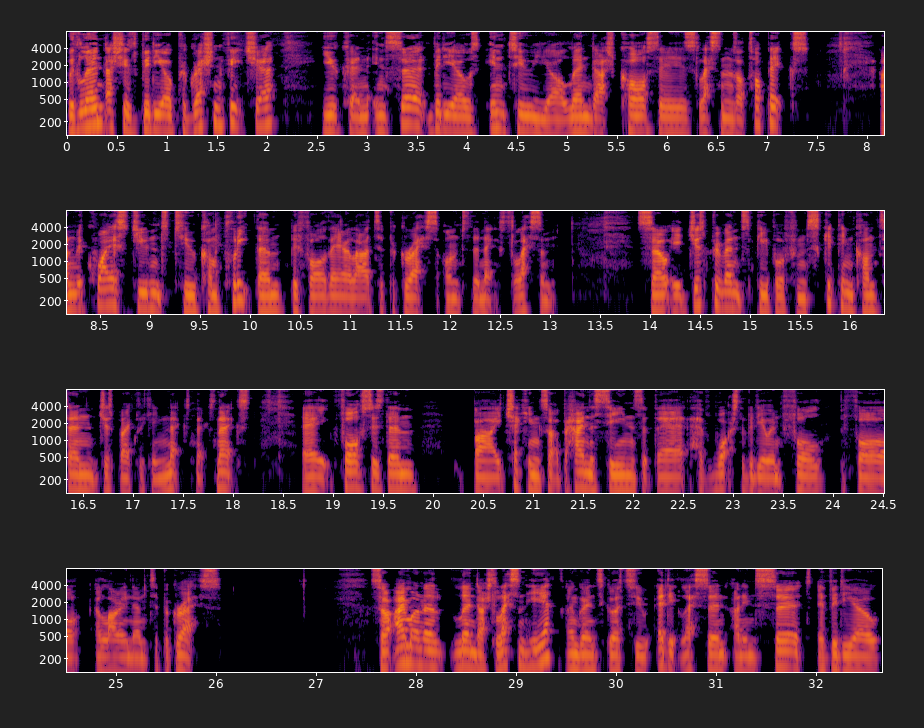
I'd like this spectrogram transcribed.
With LearnDash's video progression feature, you can insert videos into your LearnDash courses, lessons, or topics and require students to complete them before they are allowed to progress onto the next lesson. So it just prevents people from skipping content just by clicking next, next, next. Uh, it forces them by checking sort of behind the scenes that they have watched the video in full before allowing them to progress. So I'm on a LearnDash lesson here. I'm going to go to edit lesson and insert a video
